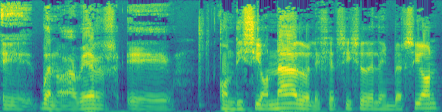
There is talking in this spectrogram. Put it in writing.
eh, bueno haber condicionado el ejercicio de la inversión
